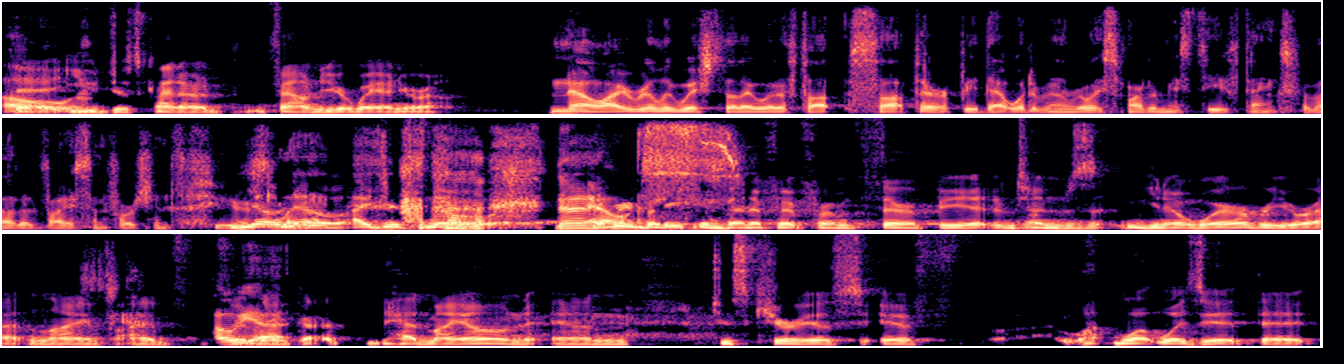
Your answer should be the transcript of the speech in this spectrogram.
that Oh. you just kind of found your way on your own? No, I really wish that I would have thought, sought therapy. That would have been really smart of me, Steve. Thanks for that advice. Unfortunately, it's a few years No, late. no, I just know No, no, no. everybody can benefit from therapy at times, you know, wherever you're at in life. I've Oh, yeah. had my own and just curious if what was it that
